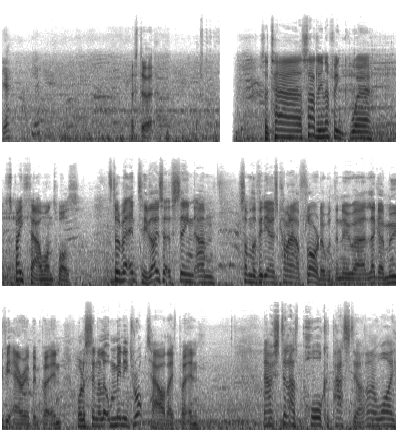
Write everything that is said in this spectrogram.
Yeah. Yeah. Let's do it. So ta sadly nothing where Space Tower once was. Still a bit empty. Those that have seen um, some of the videos coming out of Florida with the new uh, Lego movie area been put in will have seen a little mini drop tower they've put in. Now it still has poor capacity. I don't know why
